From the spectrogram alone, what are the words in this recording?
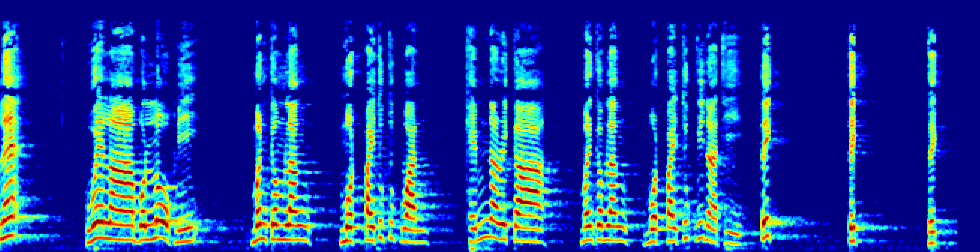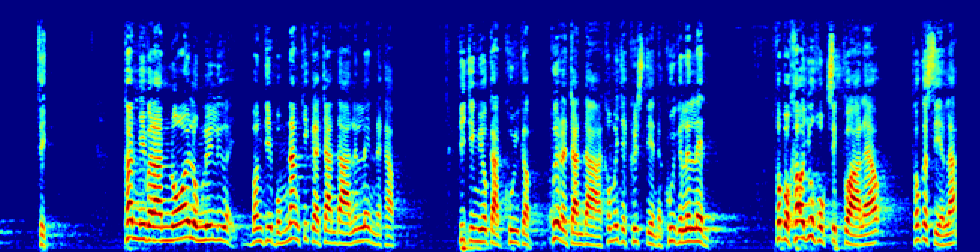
และเวลาบนโลกนี้ มันกำลังหมดไปทุกๆวัน เข็มนาฬิกา มันกำลังหมดไปทุกวินาที ติ๊ก ติ๊ก ติ๊ก ติ๊ก ท่านมีเวลาน้อยลงเรื่อยๆ บางทีผมนั่งคิดกับอาจารย์ดาเล่นๆนะครับ ที่จริงมีโอกาสคุยกับเพื่อนอาจารย์ดาเขาไม่ใช่คริสเตียนแต่คุยกันเล่นๆเขาบอกเขาอายุหกสิบกว่าแล้วเขาเกษียณแล้ว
